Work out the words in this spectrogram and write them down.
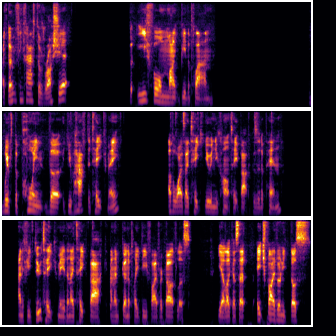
I don't think I have to rush it. But e4 might be the plan. With the point that you have to take me Otherwise, I take you and you can't take back because of the pin. And if you do take me, then I take back and I'm going to play d5 regardless. Yeah, like I said, h5 only does...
